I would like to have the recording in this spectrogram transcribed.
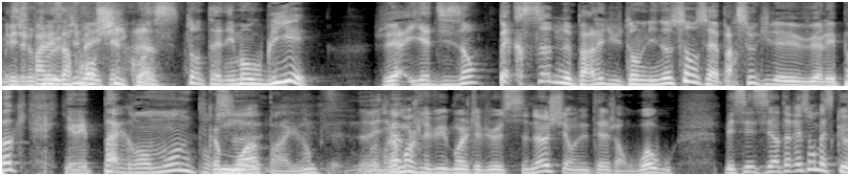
mais surtout le film a été quoi. instantanément oublié. Je veux dire, il y a dix ans, personne ne parlait du temps de l'innocence. Et à part ceux qui l'avaient vu à l'époque, il n'y avait pas grand monde pour Comme moi, par exemple. Vraiment, je l'ai vu. Moi, je l'ai vu au Cinoche et on était genre waouh. Mais c'est intéressant parce que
